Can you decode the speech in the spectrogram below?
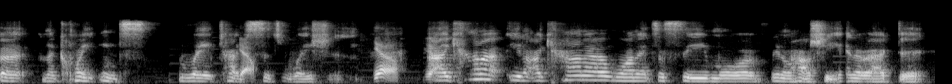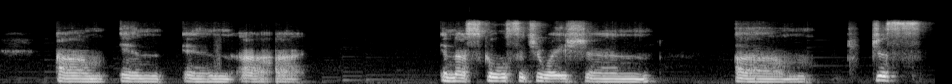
uh, an acquaintance rape type Yeah. situation. yeah, yeah. I kind of you know I kind of wanted to see more you know how she interacted um, in in uh, in a school situation. Um, just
